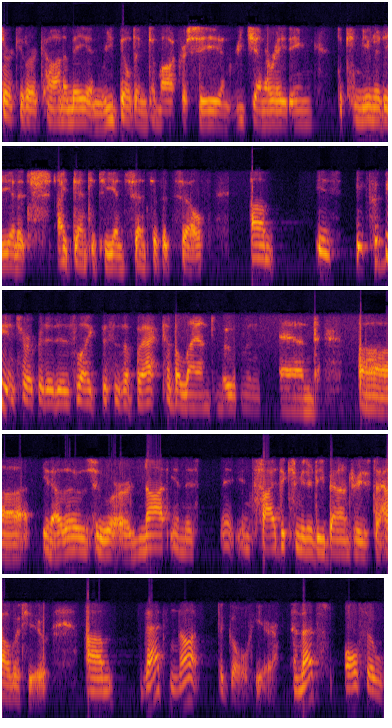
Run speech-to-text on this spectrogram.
circular economy and rebuilding democracy and regenerating the community and its identity and sense of itself um, is it could be interpreted as like this is a back to the land movement and uh, you know those who are not in this inside the community boundaries to hell with you. Um, that's not the goal here. And that's also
